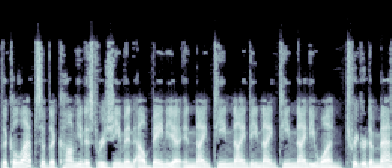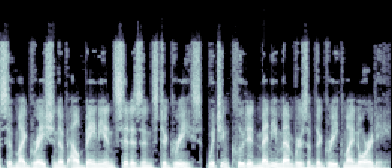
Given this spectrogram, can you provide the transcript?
The collapse of the communist regime in Albania in 1990-1991 triggered a massive migration of Albanian citizens to Greece, which included many members of the Greek minority.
